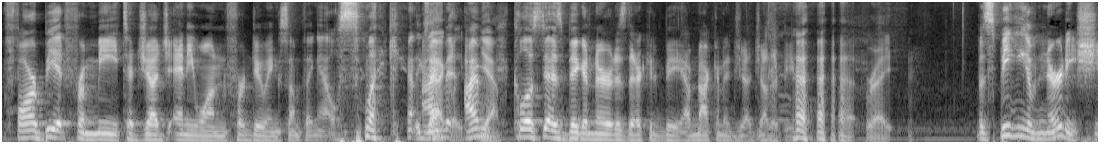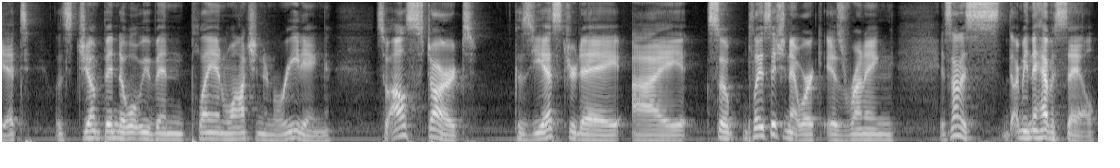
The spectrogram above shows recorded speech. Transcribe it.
Far be it from me to judge anyone for doing something else. like Exactly, I'm, I'm yeah. close to as big a nerd as there can be. I'm not going to judge other people. right. but speaking of nerdy shit, let's jump into what we've been playing, watching, and reading. So I'll start because yesterday I so PlayStation Network is running. It's not a. I mean, they have a sale,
